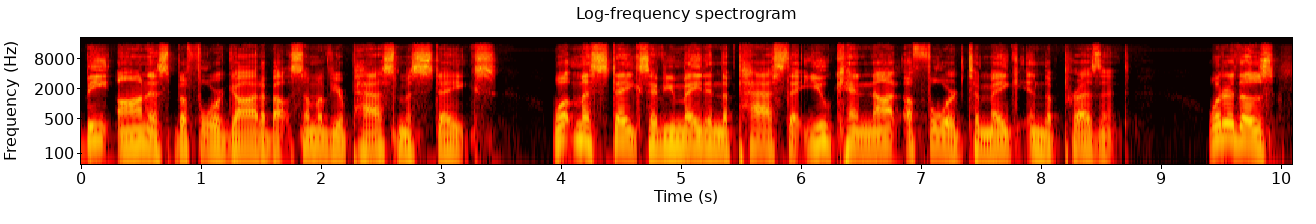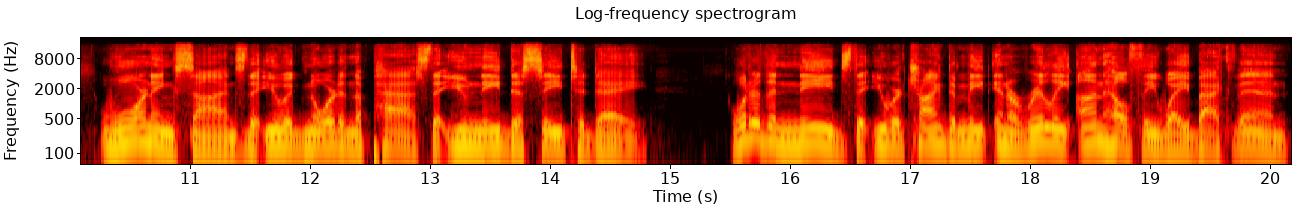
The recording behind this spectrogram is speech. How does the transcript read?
Be honest before God about some of your past mistakes. What mistakes have you made in the past that you cannot afford to make in the present? What are those warning signs that you ignored in the past that you need to see today? What are the needs that you were trying to meet in a really unhealthy way back then?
